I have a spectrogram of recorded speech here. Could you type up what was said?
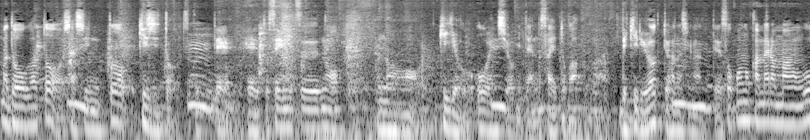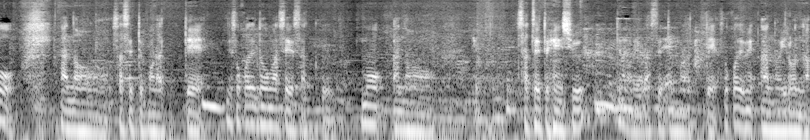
まあ、動画と写真と記事と作って、えー、と精密のあの企業を応援しようみたいなサイトができるよっていう話があって、そこのカメラマンをあのさせてもらって、ん。でそこで動画制作もあの撮影と編集っていうのをやらせてもらってそこでめあのいろんな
